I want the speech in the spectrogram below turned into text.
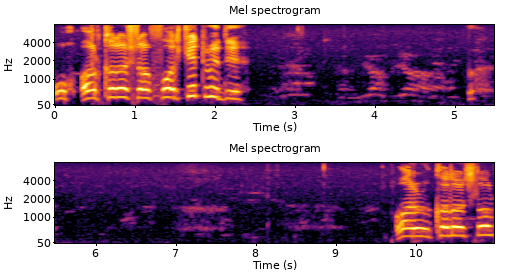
Oh arkadaşlar fark etmedi. Arkadaşlar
